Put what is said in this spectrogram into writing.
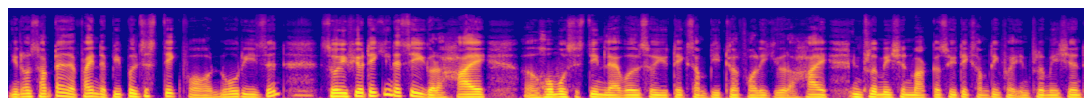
you know, sometimes I find that people just take for no reason. So if you're taking, let's say you got a high uh, homocysteine level, so you take some B12 folic, you got a high inflammation marker, so you take something for inflammation.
